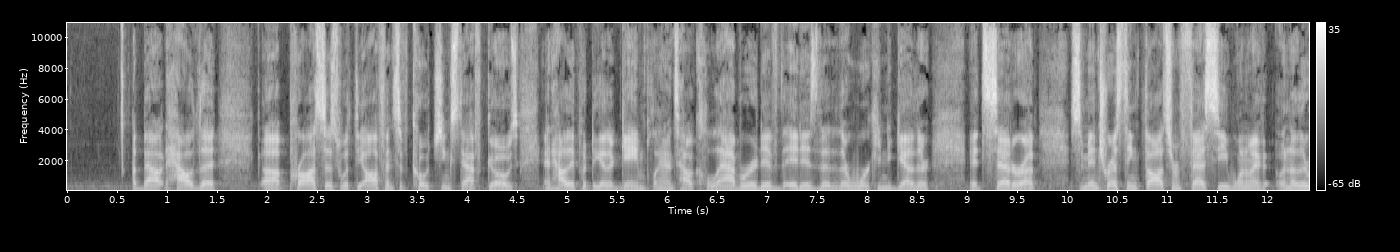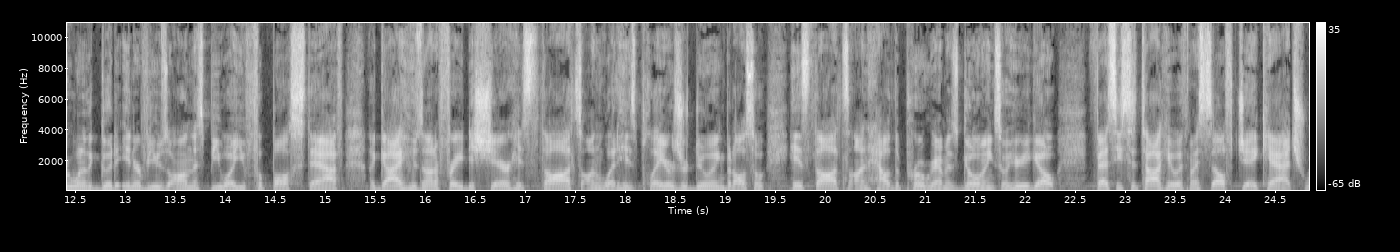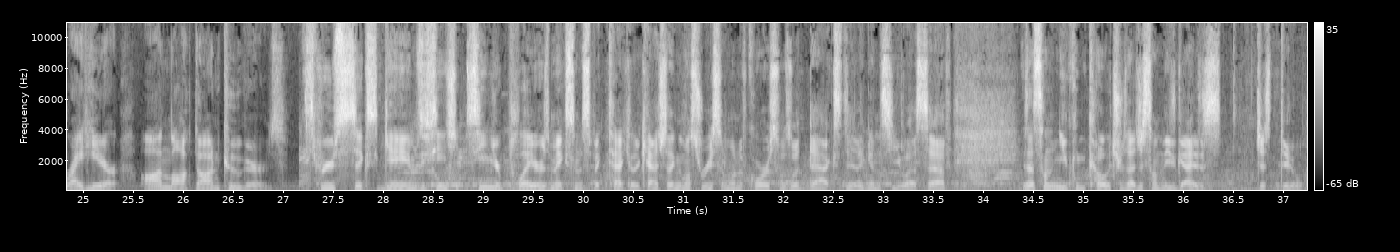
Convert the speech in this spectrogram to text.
about how the uh, process with the offensive coaching staff goes and how they put together game plans, how collaborative it is that they're working together, etc. Some interesting thoughts from Fesi. One of my another one of the good interviews on this BYU football staff. A guy who's not afraid to share his thoughts on what his players are doing, but also his thoughts on how the program is going. So here you go, Fesi Sitake with myself, Jake Hatch, right here on Locked On Cougars. Through six games, you've seen your players make some spectacular catch. I think the most recent one, of course, was what Dax did against USF. Is that something you can coach, or is that just something these guys just do?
